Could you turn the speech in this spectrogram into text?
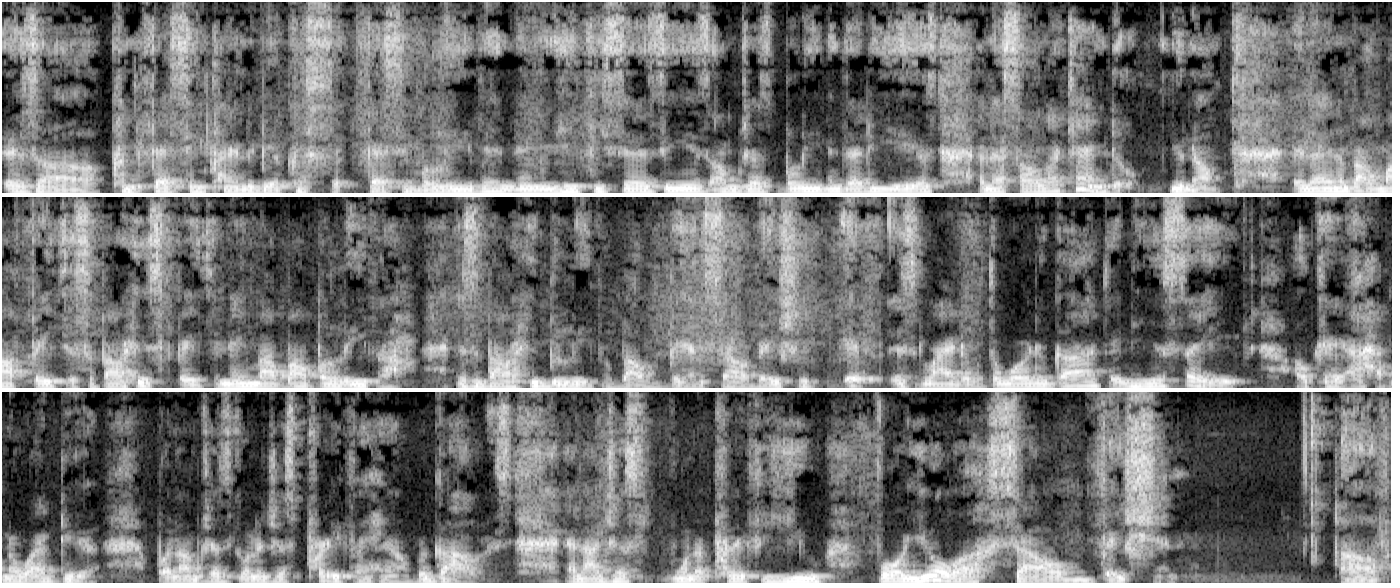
is uh, confessing, claiming to be a confessing, believing. And if he says he is, I'm just believing that he is. And that's all I can do. You know, it ain't about my faith. It's about his faith. It ain't about my believing. It's about he belief about being salvation. If it's lined up with the word of God, then he is saved. Okay, I have no idea. But I'm just going to just pray for him regardless. And I just want to pray for you for your salvation of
